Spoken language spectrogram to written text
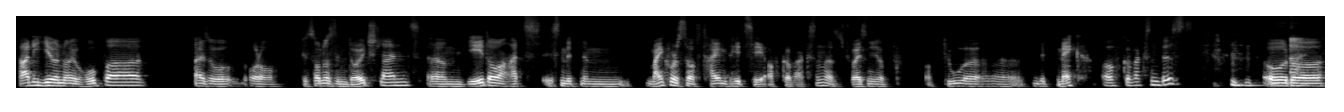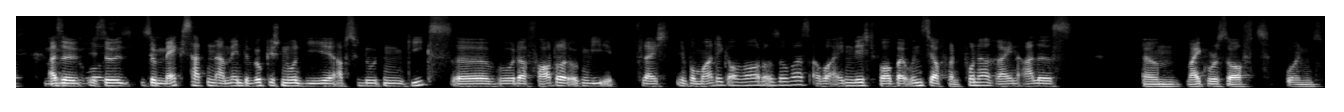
gerade hier in Europa, also oder besonders in Deutschland, ähm, jeder hat, ist mit einem Microsoft Heim-PC aufgewachsen. Also ich weiß nicht, ob, ob du äh, mit Mac aufgewachsen bist. Oder also so, so Macs hatten am Ende wirklich nur die absoluten Geeks, äh, wo der Vater irgendwie vielleicht Informatiker war oder sowas. Aber eigentlich war bei uns ja von vornherein alles ähm, Microsoft und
